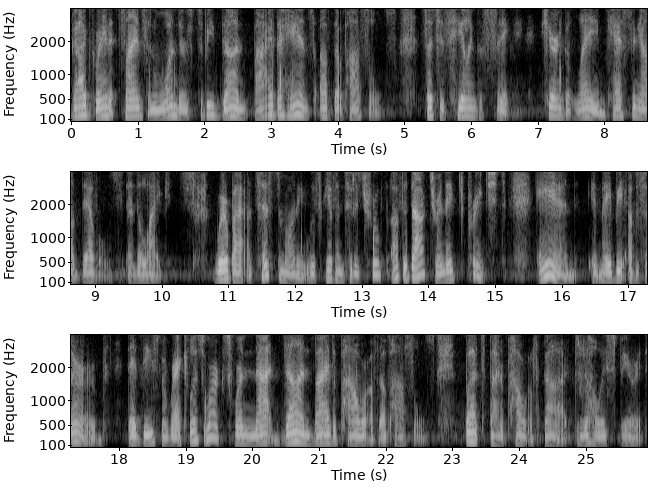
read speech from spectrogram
God granted signs and wonders to be done by the hands of the apostles, such as healing the sick, curing the lame, casting out devils, and the like, whereby a testimony was given to the truth of the doctrine they preached, and it may be observed that these miraculous works were not done by the power of the apostles, but by the power of God through the Holy Spirit.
